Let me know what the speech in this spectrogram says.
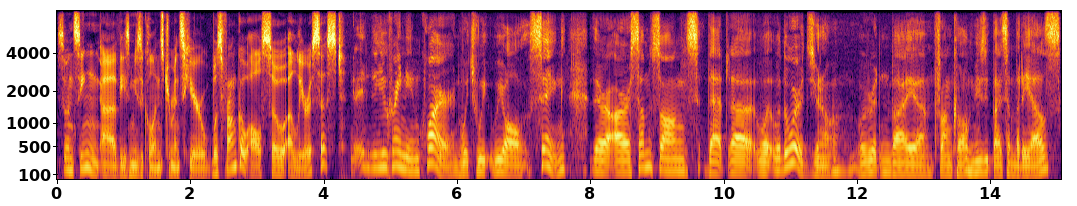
So, in seeing uh, these musical instruments here, was Franko also a lyricist? In the Ukrainian choir, in which we, we all sing, there are some songs that, uh, the words, you know, were written by uh, Franko, music by somebody else.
